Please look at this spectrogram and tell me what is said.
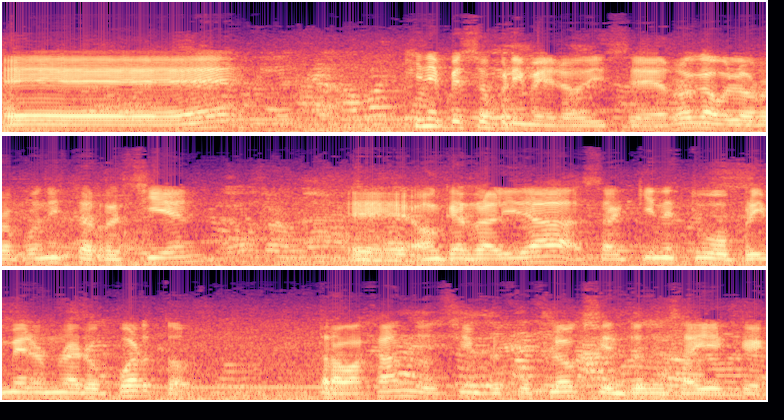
Eh, ¿Quién empezó primero? Dice, Roca, vos lo respondiste recién, eh, aunque en realidad, o sea, ¿quién estuvo primero en un aeropuerto? Trabajando, siempre fue Floxy, entonces ahí es que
